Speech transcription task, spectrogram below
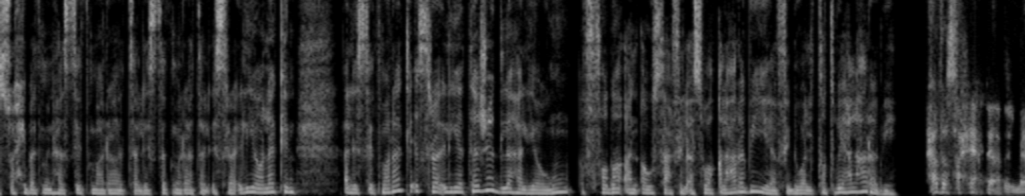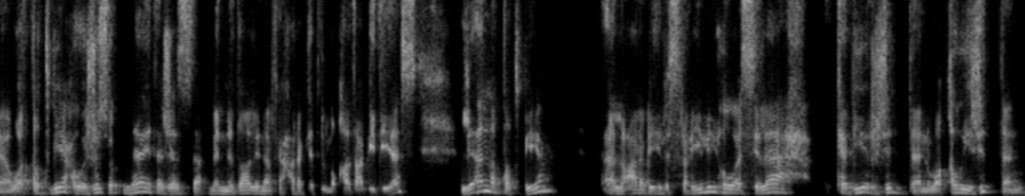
سحبت منها استثمارات الاستثمارات الإسرائيلية. ولكن الاستثمارات الإسرائيلية تجد لها اليوم فضاء أوسع في الأسواق العربية في دول التطبيع العربي. هذا صحيح 100% والتطبيع هو جزء لا يتجزأ من نضالنا في حركة المقاطعة بي دي إس لأن التطبيع العربي الإسرائيلي هو سلاح كبير جدا وقوي جدا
